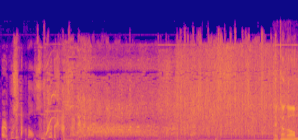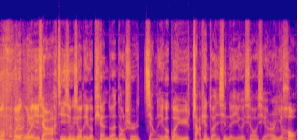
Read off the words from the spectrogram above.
而不是打到胡歌的卡上？哎，刚刚我们回顾了一下啊，金星秀的一个片段，当时讲了一个关于诈骗短信的一个消息，而以后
